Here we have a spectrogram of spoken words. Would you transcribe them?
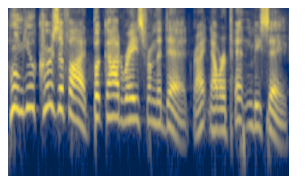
whom you crucified, but God raised from the dead, right? Now repent and be saved.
